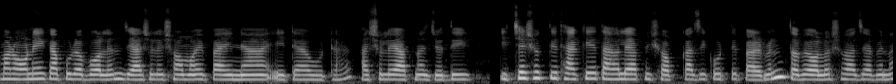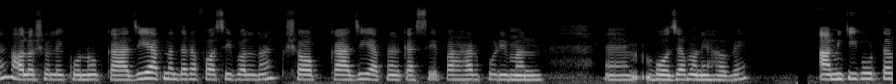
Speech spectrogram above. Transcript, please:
আমার অনেক আপুরা বলেন যে আসলে সময় পাই না এটা ওটা। আসলে আপনার যদি ইচ্ছা শক্তি থাকে তাহলে আপনি সব কাজই করতে পারবেন, তবে অলস হওয়া যাবে না। অলস হলে কোনো কাজই আপনার দ্বারা পসিবল না। সব কাজই আপনার কাছে পাহাড় পরিমাণ বোঝা মনে হবে। আমি কি করতাম?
